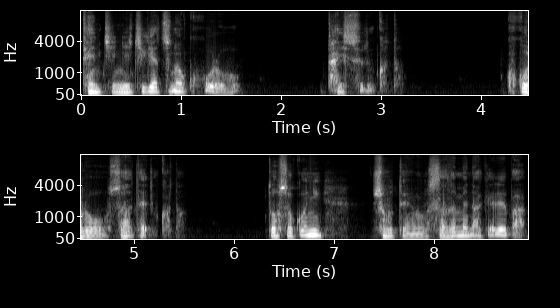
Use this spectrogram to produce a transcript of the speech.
天地日月の心を対すること。心を育てること。とそこに焦点を定めなければ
